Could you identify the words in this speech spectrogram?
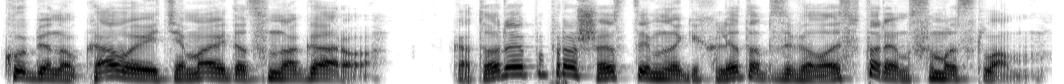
«Кубину Кава и Тимайда Цунагару», которое по прошествии многих лет обзавелось вторым смыслом.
